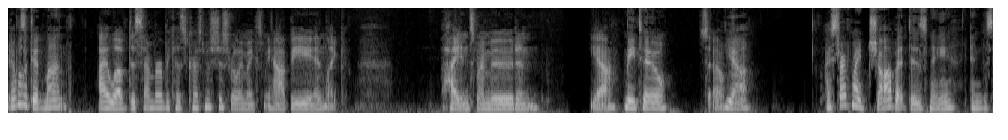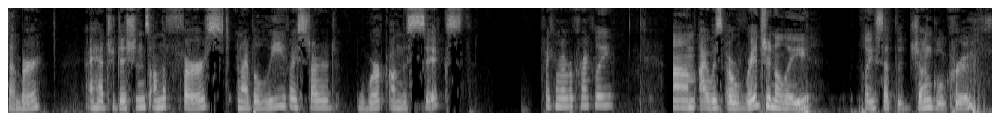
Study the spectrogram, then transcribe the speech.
It was a good month. I love December because Christmas just really makes me happy and like heightens my mood and yeah. Me too. So Yeah. I started my job at Disney in December. I had traditions on the 1st, and I believe I started work on the 6th, if I can remember correctly. Um, I was originally placed at the Jungle Cruise,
